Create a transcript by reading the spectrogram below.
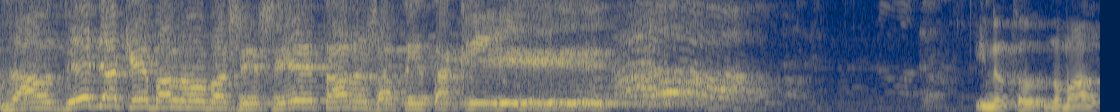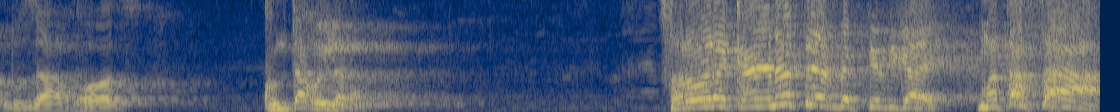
যাও যে যাকে ভালোবাসে সে তার সাথে থাকে ইনো তো নমাজ, রোজা, হজ, কোনটা কইলা না? সরোবরে কায়নাত এক ব্যক্তি জিগায়, মাতাসা,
